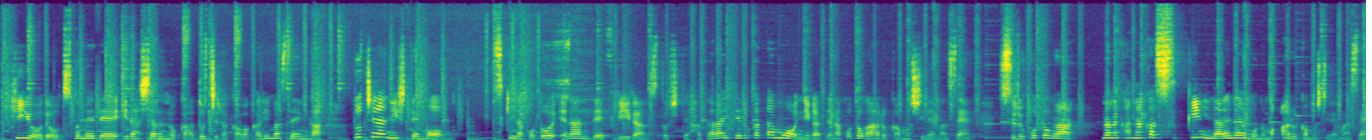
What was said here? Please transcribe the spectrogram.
企業でお勤めでいらっしゃるのかどちらか分かりませんがどちらにしても好きなことを選んでフリーランスとして働いている方も苦手なことがあるかもしれません。することがなかなか好きになれないものもあるかもしれません。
